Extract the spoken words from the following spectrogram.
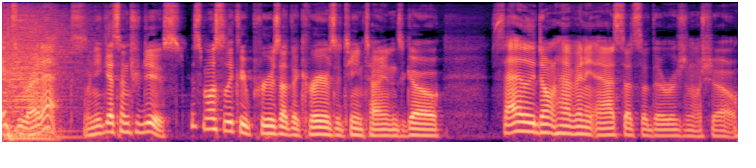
It's Red X, when he gets introduced. This most likely proves that the careers of Teen Titans Go sadly don't have any assets of the original show.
